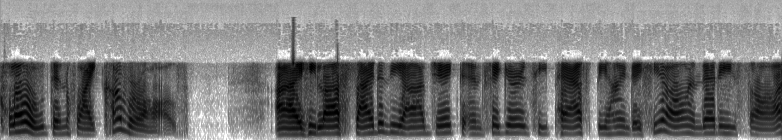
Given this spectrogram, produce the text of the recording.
clothed in white coveralls. Uh, he lost sight of the object and figures he passed behind a hill, and then he saw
